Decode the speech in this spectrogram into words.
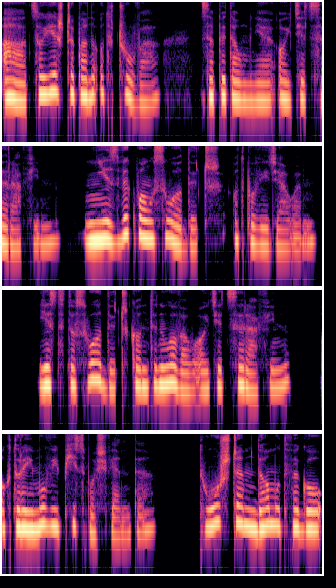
A co jeszcze Pan odczuwa? zapytał mnie ojciec Serafin. Niezwykłą słodycz, odpowiedziałem. Jest to słodycz, kontynuował ojciec Serafin, o której mówi Pismo Święte. Tłuszczem domu Twego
